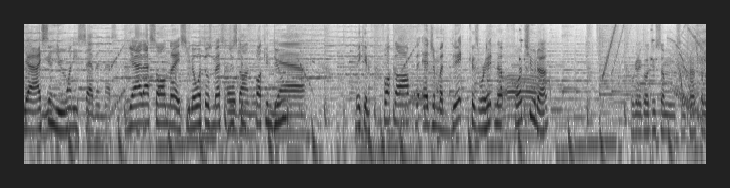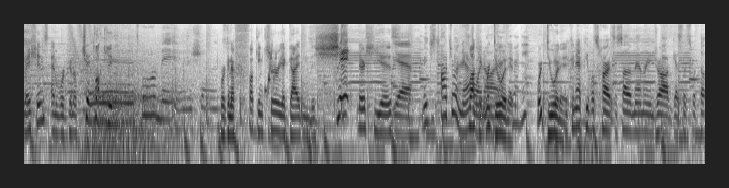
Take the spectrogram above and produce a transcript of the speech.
Yeah, I see you. 27 messages. Yeah, that's all nice. You know what those messages Hold can fucking do? Yeah. They can fuck off the edge of my dick because we're hitting up Fortuna. We're gonna go do some some transformations and we're gonna fucking we're gonna fucking Kiria Gaiden the shit. There she is. Yeah. I mean, just talk to her now. Fuck it, we're not? doing it. We're doing it. You Connect people's hearts. I saw the memory and draw. Guess that's what the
